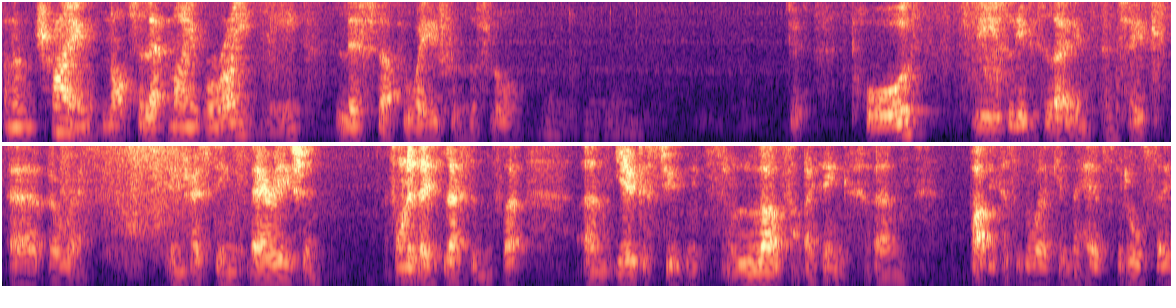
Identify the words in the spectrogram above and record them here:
And I'm trying not to let my right knee lift up away from the floor. Good. Pause. Please leave it alone and take uh, a rest. Interesting variation. It's one of those lessons that um, yoga students love, I think, um, partly because of the work in the hips, but also,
